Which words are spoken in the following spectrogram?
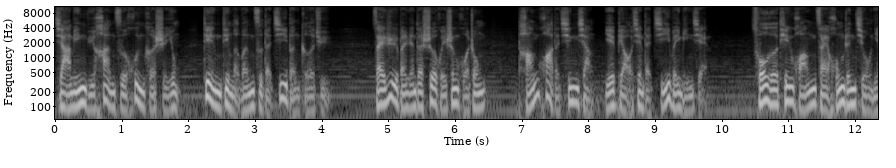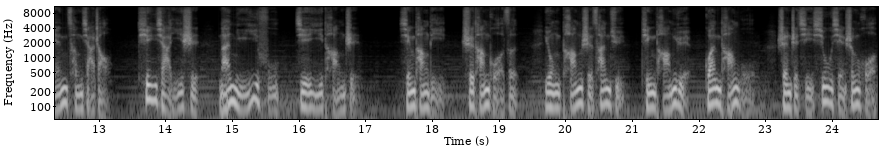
假名与汉字混合使用，奠定了文字的基本格局。在日本人的社会生活中，唐化的倾向也表现得极为明显。嵯峨天皇在弘仁九年曾下诏：天下一事，男女衣服皆依唐制，行唐礼，吃唐果子，用唐式餐具，听唐乐，观唐舞，甚至其休闲生活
